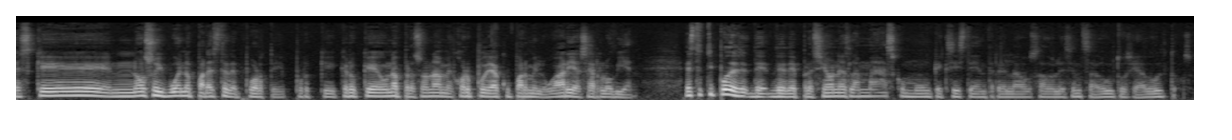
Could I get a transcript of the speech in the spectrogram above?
es que no soy bueno para este deporte, porque creo que una persona mejor podría ocupar mi lugar y hacerlo bien. Este tipo de, depresión es la más común que existe entre los adolescentes adultos y adultos.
